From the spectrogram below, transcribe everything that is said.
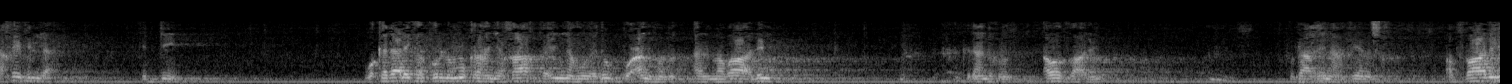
أخي في الله في الدين. وكذلك كل مكره يخاف فإنه يذب عنه المظالم. كذا عندكم؟ أو الظالم. وقال نعم في نسخ الظالم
